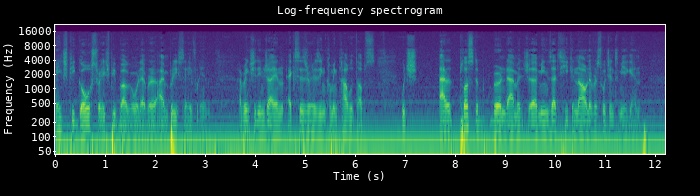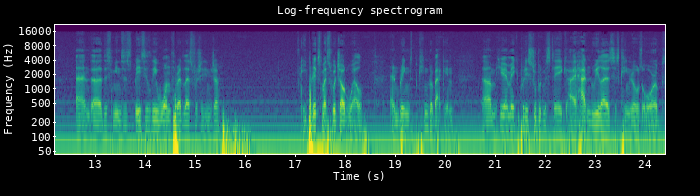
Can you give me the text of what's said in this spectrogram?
HP Ghost or HP Bug or whatever, I'm pretty safe with him. I bring Shedinja in, X-Scissor his incoming Kabutops, which added plus the burn damage uh, means that he can now never switch into me again. And uh, this means it's basically one threat less for Shedinja. He predicts my switch out well and brings Kingdra back in. Um, here I make a pretty stupid mistake. I hadn't realized his Kingdra was orbed.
